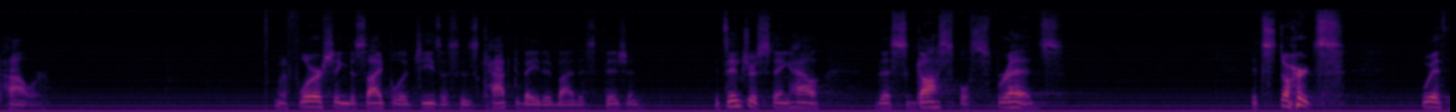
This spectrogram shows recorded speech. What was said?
power. And a flourishing disciple of Jesus is captivated by this vision. It's interesting how this gospel spreads. It starts with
